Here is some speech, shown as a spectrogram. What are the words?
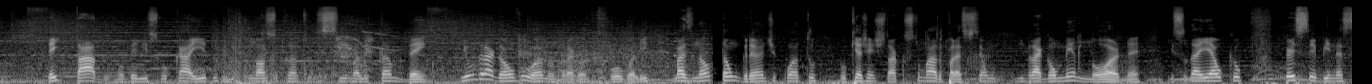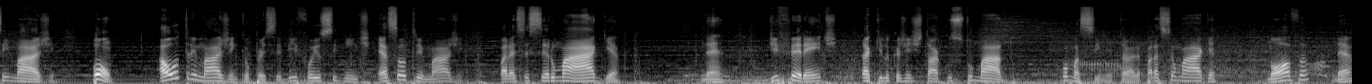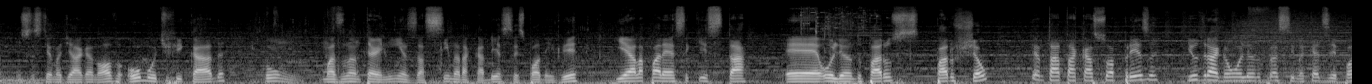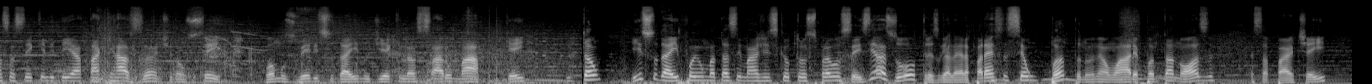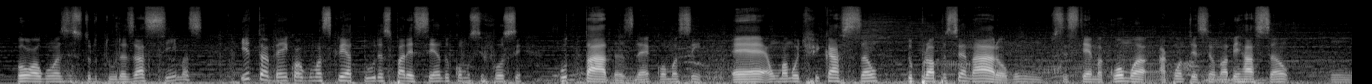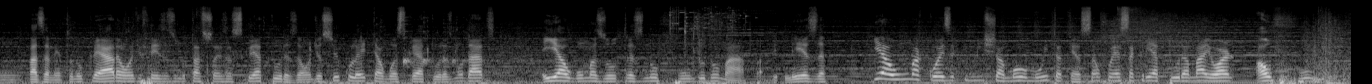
deitado, um obelisco caído no nosso canto de cima ali também. E um dragão voando, um dragão de fogo ali, mas não tão grande quanto o que a gente está acostumado. Parece ser um, um dragão menor, né? Isso daí é o que eu percebi nessa imagem. Bom, a outra imagem que eu percebi foi o seguinte: essa outra imagem parece ser uma águia, né? Diferente daquilo que a gente está acostumado. Como assim, Metralha? Parece ser uma águia nova, né? Um sistema de águia nova ou modificada com umas lanterninhas acima da cabeça, vocês podem ver, e ela parece que está é, olhando para, os, para o chão, tentar atacar sua presa, e o dragão olhando para cima. Quer dizer, possa ser que ele dê ataque rasante, não sei. Vamos ver isso daí no dia que lançar o mapa, ok? Então, isso daí foi uma das imagens que eu trouxe para vocês. E as outras, galera, parece ser um pântano, né? Uma área pantanosa, essa parte aí, com algumas estruturas acima e também com algumas criaturas parecendo como se fosse mutadas, né? Como assim, é uma modificação do próprio cenário, algum sistema como a, aconteceu na aberração, um vazamento nuclear, onde fez as mutações das criaturas, onde eu circulei tem algumas criaturas mudadas e algumas outras no fundo do mapa, beleza? E a uma coisa que me chamou muita atenção foi essa criatura maior ao fundo.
